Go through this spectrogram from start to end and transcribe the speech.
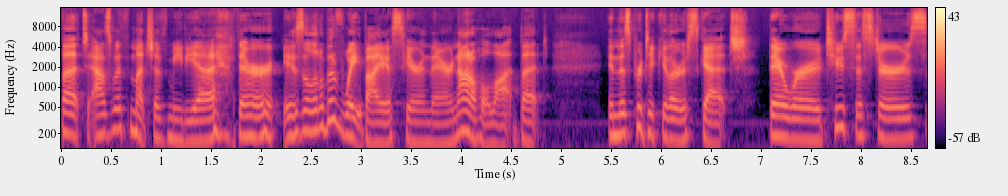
But as with much of media, there is a little bit of weight bias here and there. Not a whole lot, but in this particular sketch, there were two sisters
